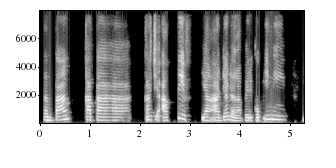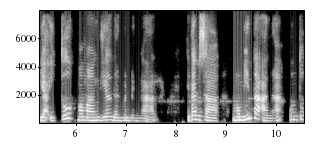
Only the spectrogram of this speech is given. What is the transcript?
tentang kata kerja aktif yang ada dalam perikop ini, yaitu memanggil dan mendengar. Kita bisa meminta anak untuk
